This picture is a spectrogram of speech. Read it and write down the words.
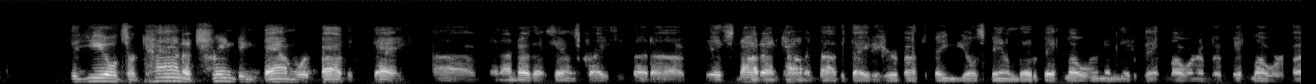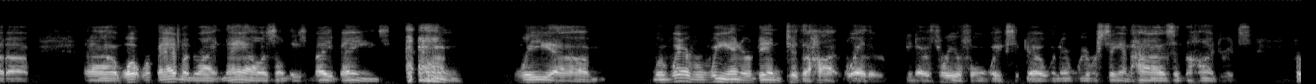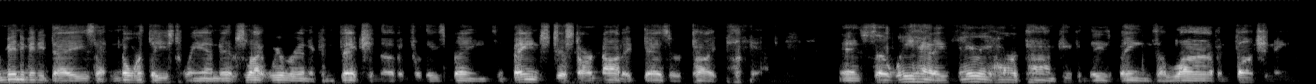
the yields are kind of trending downward by the day. Uh, and I know that sounds crazy, but uh, it's not uncommon by the day to hear about the bean yields being a little bit lower and a little bit lower and a little bit lower. But uh, uh what we're battling right now is on these May beans. we, um, whenever we entered into the hot weather, you know, three or four weeks ago, whenever we were seeing highs in the hundreds, for many, many days, that northeast wind. It was like we were in a convection of it for these beans. And beans just are not a desert type plant. And so we had a very hard time keeping these beans alive and functioning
